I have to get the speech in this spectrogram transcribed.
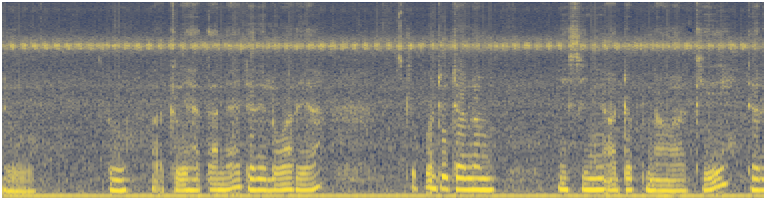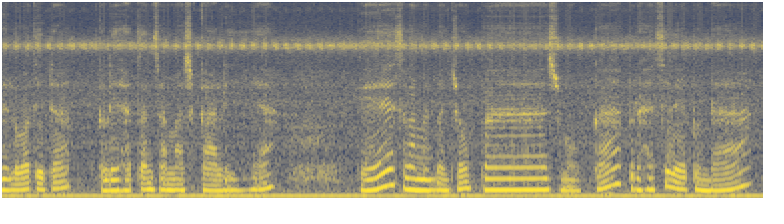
Tuh. Tuh nggak kelihatan ya dari luar ya. Meskipun di dalam isinya ada benang lagi dari luar tidak kelihatan sama sekali ya. Oke selamat mencoba. Semoga berhasil ya bunda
